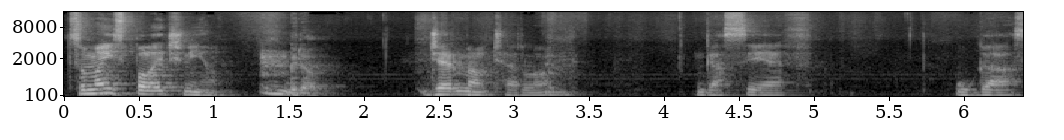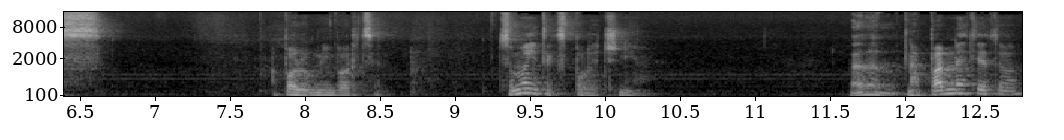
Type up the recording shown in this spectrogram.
co mají společného. Kdo? Jermel Charlo, Gassiev, Ugas a podobný borci. Co mají tak společného? Nevím. Napadne tě to?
